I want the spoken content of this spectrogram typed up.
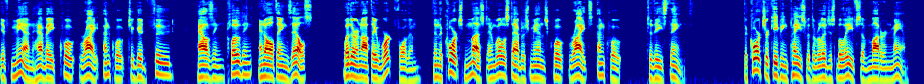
If men have a quote, right unquote, to good food, housing, clothing, and all things else, whether or not they work for them, then the courts must and will establish men's quote, rights unquote, to these things. The courts are keeping pace with the religious beliefs of modern man.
